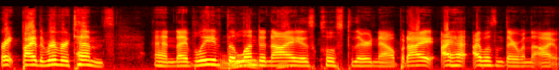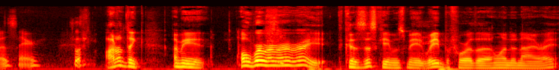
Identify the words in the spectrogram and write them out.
right by the River Thames. And I believe the Ooh. London Eye is close to there now, but I I, I wasn't there when the Eye was there. I don't think. I mean. Oh, right, right, right, right. Because this game was made way before the London Eye, right?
